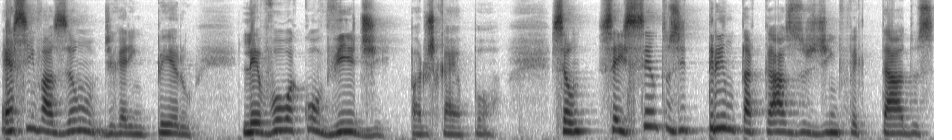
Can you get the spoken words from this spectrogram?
Essa invasão de garimpeiro levou a Covid para os Caiapó. São 630 casos de infectados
